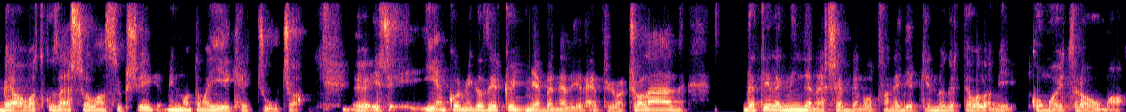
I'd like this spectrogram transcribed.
beavatkozásra van szükség, mint mondtam, a jéghegy csúcsa. És ilyenkor még azért könnyebben elérhető a család, de tényleg minden esetben ott van egyébként mögötte valami komoly trauma,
